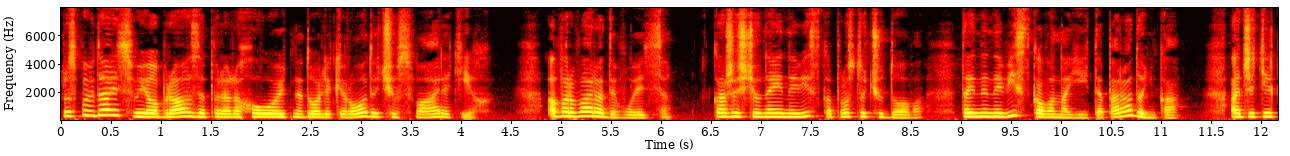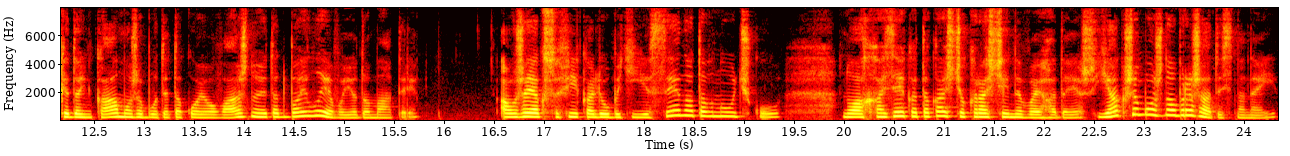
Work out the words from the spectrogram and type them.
Розповідають свої образи, перераховують недоліки родичів, сварять їх. А Варвара дивується. Каже, що в неї невістка просто чудова, та й не невістка вона їй тепер, а донька. Адже тільки донька може бути такою уважною та дбайливою до матері. А вже як Софійка любить її сина та внучку. Ну, а хазяйка така, що краще й не вигадаєш. Як же можна ображатись на неї?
